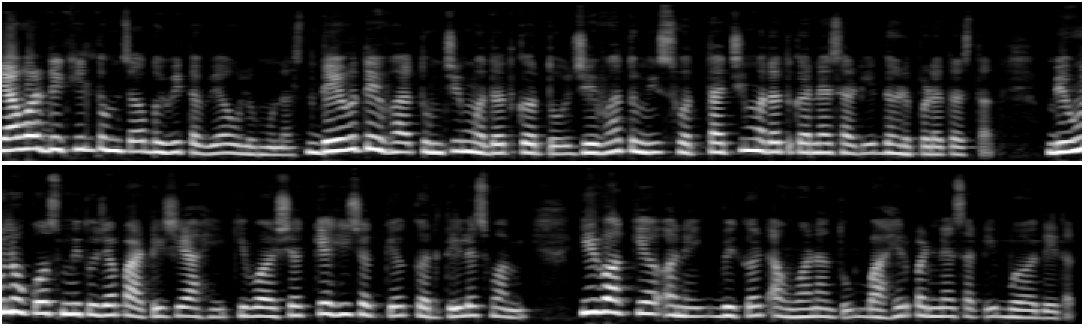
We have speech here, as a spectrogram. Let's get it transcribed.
यावर देखील तुमचं भवितव्य अवलंबून असतं. देव तेव्हा तुमची मदत करतो जेव्हा तुम्ही स्वतःची मदत करण्यासाठी धडपडत असतात. भिवू नकोस मी तुझ्या पाठीशी आहे किंवा अशक्य ही शक्य करतील स्वामी. ही वाक्य अनेक बिकट आव्हानातून बाहेर पडण्यासाठी बळ देतात.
